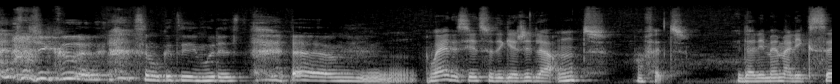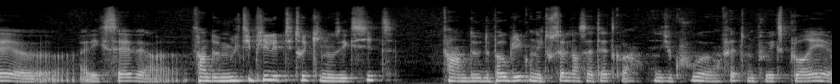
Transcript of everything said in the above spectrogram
Du coup, euh, c'est mon côté modeste. Euh... Ouais, d'essayer de se dégager de la honte, en fait, et d'aller même à l'excès, euh, à l'excès vers, enfin de multiplier les petits trucs qui nous excitent. Enfin de ne pas oublier qu'on est tout seul dans sa tête quoi. Et du coup en fait on peut explorer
